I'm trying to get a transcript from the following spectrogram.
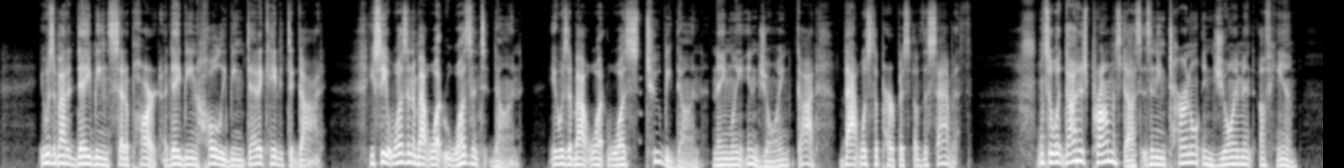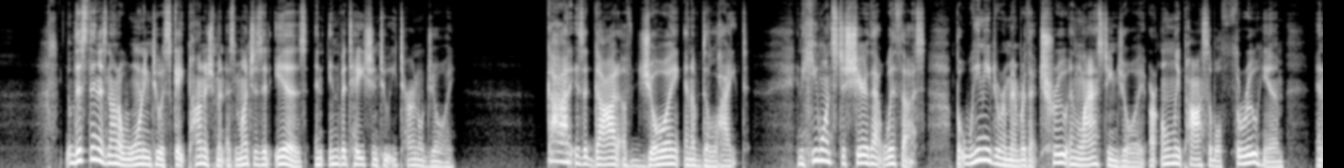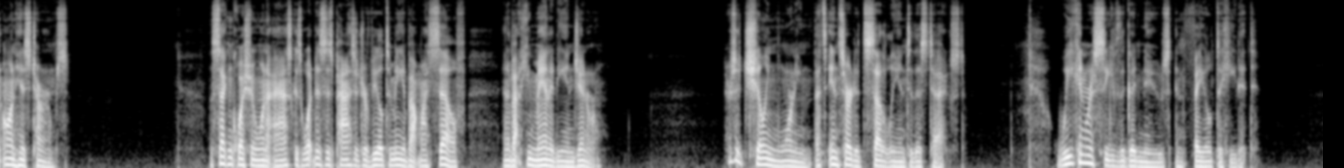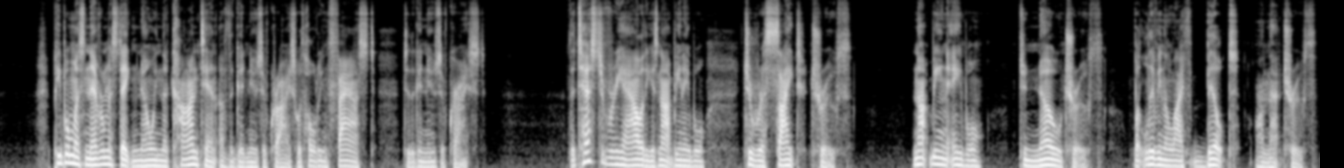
It was about a day being set apart, a day being holy, being dedicated to God. You see, it wasn't about what wasn't done. It was about what was to be done, namely enjoying God. That was the purpose of the Sabbath. And so, what God has promised us is an eternal enjoyment of Him. This then is not a warning to escape punishment as much as it is an invitation to eternal joy. God is a God of joy and of delight, and He wants to share that with us. But we need to remember that true and lasting joy are only possible through Him and on His terms. The second question we want to ask is what does this passage reveal to me about myself and about humanity in general? There's a chilling warning that's inserted subtly into this text. We can receive the good news and fail to heed it. People must never mistake knowing the content of the good news of Christ with holding fast to the good news of Christ. The test of reality is not being able to recite truth, not being able to know truth, but living a life built on that truth.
